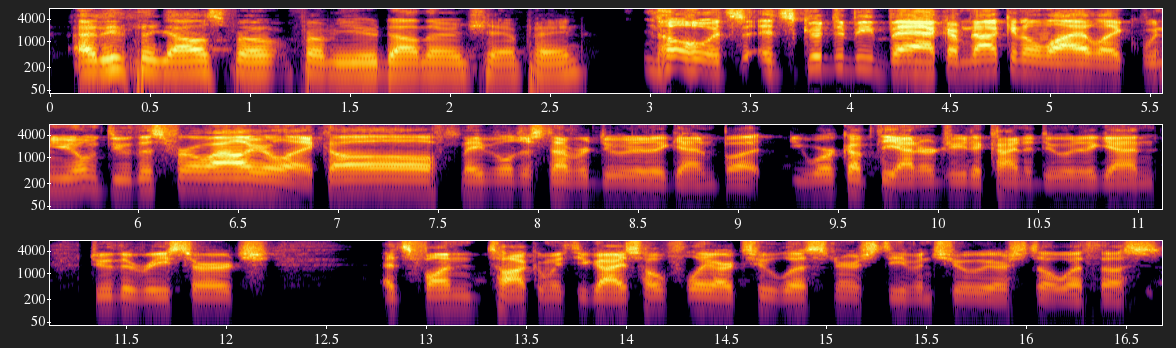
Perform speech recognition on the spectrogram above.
anything else from from you down there in Champaign? No, it's it's good to be back. I'm not gonna lie. Like when you don't do this for a while, you're like, oh, maybe we'll just never do it again. But you work up the energy to kind of do it again. Do the research. It's fun talking with you guys. Hopefully, our two listeners, Steve and Chewy, are still with us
